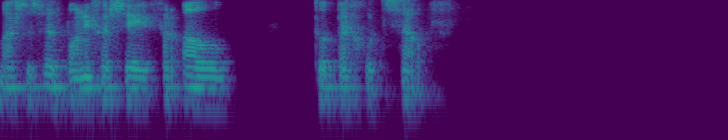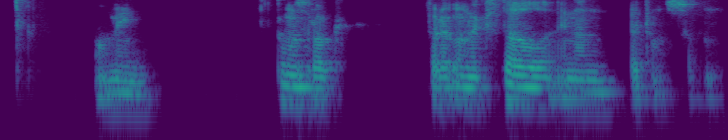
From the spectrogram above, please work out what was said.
maar soos wat Bonnie versê, veral tot by God self. Amen. Kom ons raak vir 'n oomblik stil en dan bid ons saam.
